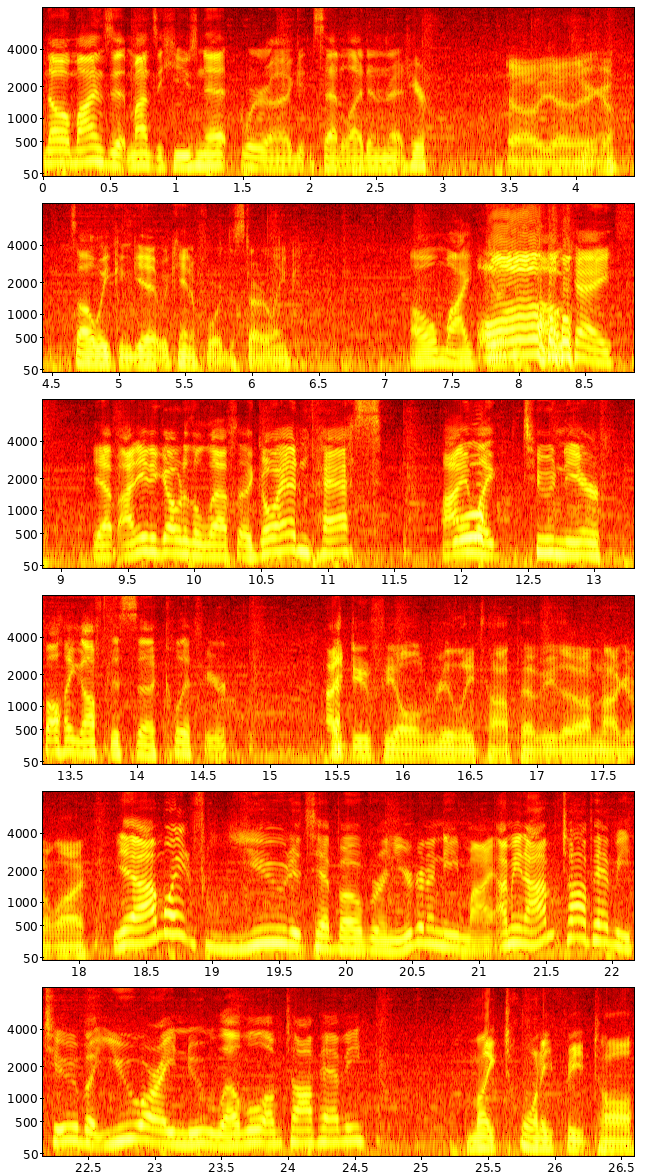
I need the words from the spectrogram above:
No, mine's it. Mine's a HughesNet. We're uh, getting satellite internet here. Oh yeah, there you go. That's all we can get. We can't afford the Starlink. Oh my goodness. Oh! Okay. Yep. I need to go to the left. Uh, go ahead and pass. I am like too near falling off this uh, cliff here. I do feel really top heavy though. I'm not gonna lie. Yeah, I'm waiting for you to tip over, and you're gonna need my. I mean, I'm top heavy too, but you are a new level of top heavy. I'm like 20 feet tall.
